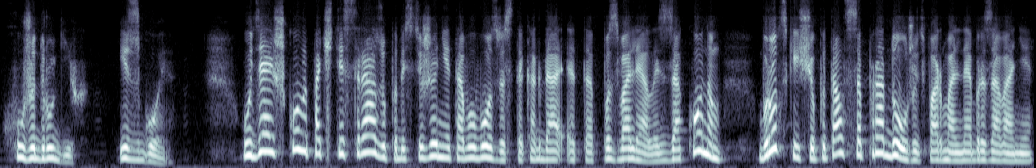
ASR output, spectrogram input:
хуже других, изгоя. Уйдя из школы почти сразу по достижении того возраста, когда это позволялось законом, Бродский еще пытался продолжить формальное образование,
